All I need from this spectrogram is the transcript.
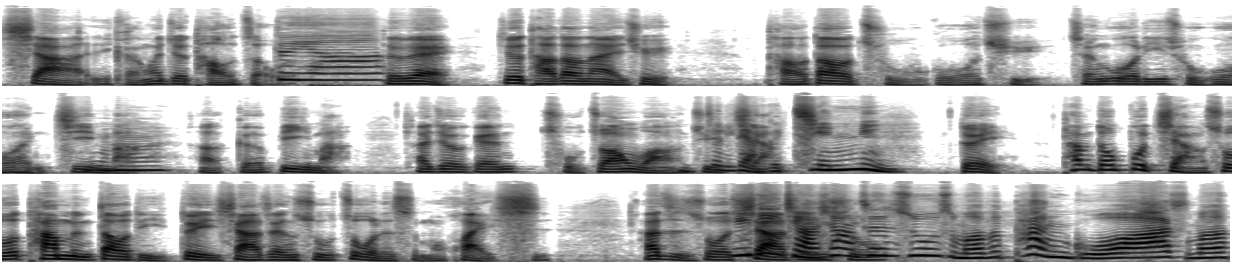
夏，你赶快就逃走。对呀、啊，对不对？就逃到哪里去？逃到楚国去。陈国离楚国很近嘛，嗯、啊，隔壁嘛。他就跟楚庄王去讲，这两个奸佞，对他们都不讲说他们到底对夏征书做了什么坏事，他只说一定假象真书什么叛国啊，什么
